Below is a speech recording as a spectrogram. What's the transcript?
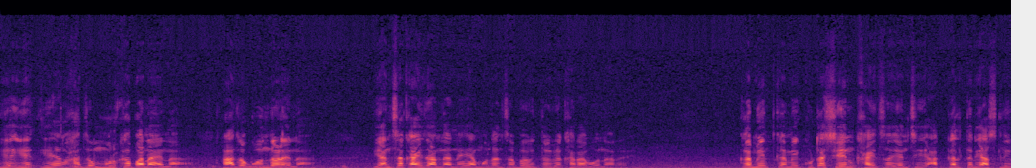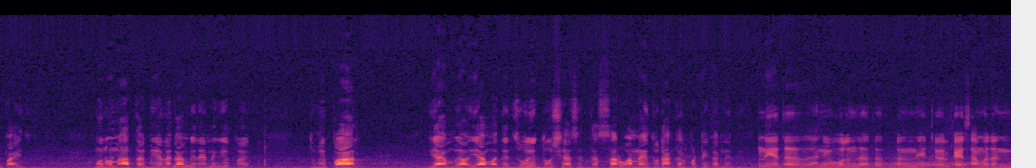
हे हे हे हा जो मूर्खपणा आहे ना हा जो गोंधळ आहे ना यांचं काही जाणार नाही या मुलांचं भवितव्य खराब होणार आहे. कमीत कमी कुठं शेण खायचं यांची अक्कल तरी असली पाहिजे. म्हणून आता मी याला गांभीर्याने घेतोय. तुम्ही पाहाल. या यामध्ये जोही दोषी असेल त्या सर्वांना इथून हकालपट्टी करण्यात येईल. नाही येतात आणि बोलून जातात पण याच्यावर काही समाधान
